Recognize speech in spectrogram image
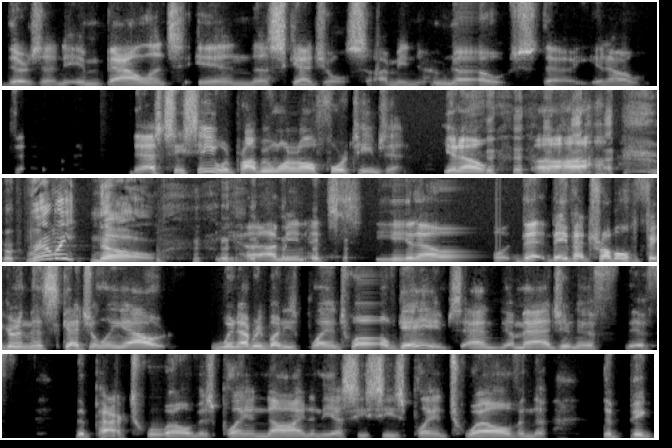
there's an imbalance in the schedules. I mean, who knows? The you know the, the SEC would probably want all four teams in you know? Uh, really? No. Yeah, i mean it's you know they, they've had trouble figuring this scheduling out when everybody's playing 12 games. And imagine if if the pac 12 is playing 9 and the sec's playing 12 and the the big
